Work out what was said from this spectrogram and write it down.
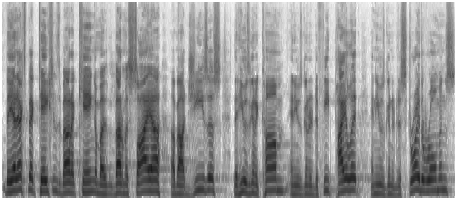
they had expectations about a king, about a Messiah, about Jesus, that he was going to come and he was going to defeat Pilate and he was going to destroy the Romans.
